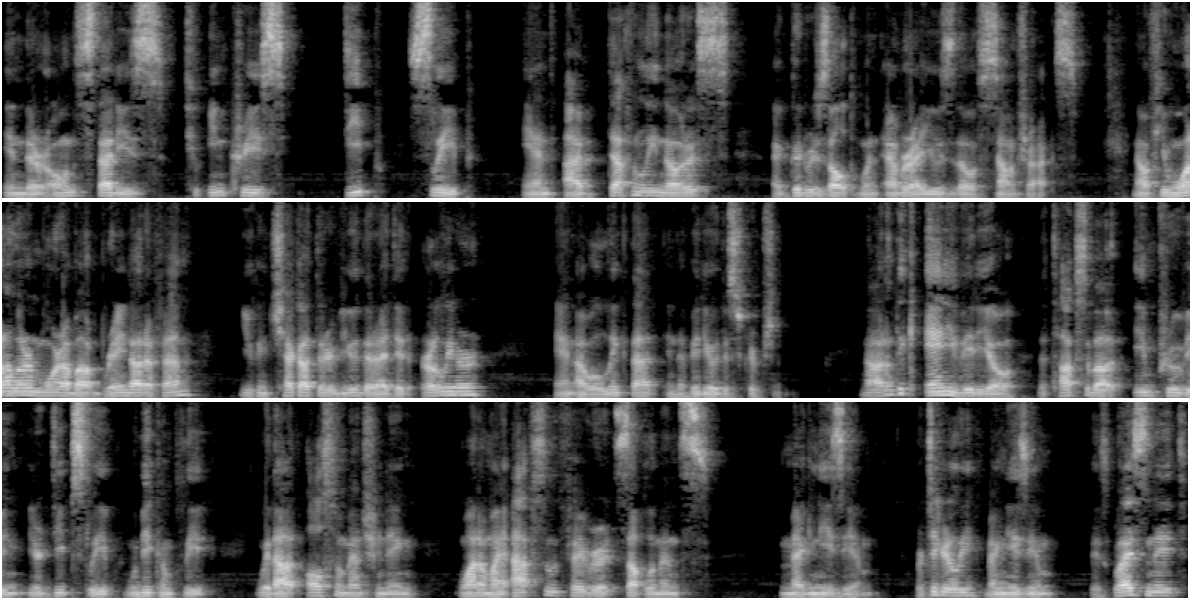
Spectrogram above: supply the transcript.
in their own studies to increase deep sleep. And I've definitely noticed a good result whenever I use those soundtracks. Now, if you want to learn more about Brain.fm, you can check out the review that I did earlier, and I will link that in the video description. Now, I don't think any video that talks about improving your deep sleep would be complete without also mentioning one of my absolute favorite supplements, magnesium, particularly magnesium bisglycinate,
